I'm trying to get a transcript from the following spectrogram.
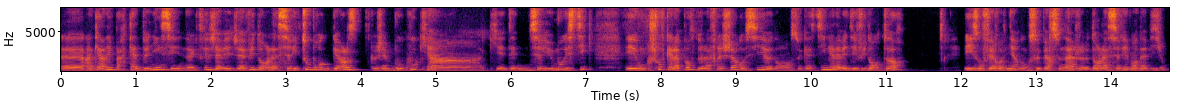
euh, incarnée par Kat Dennings. C'est une actrice que j'avais déjà vue dans la série Two Broke Girls, que j'aime beaucoup, qui, a qui était une série humoristique. Et donc je trouve qu'elle apporte de la fraîcheur aussi euh, dans ce casting. Elle avait été vue dans Thor. Et ils ont fait revenir donc ce personnage dans la série Vendavision.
